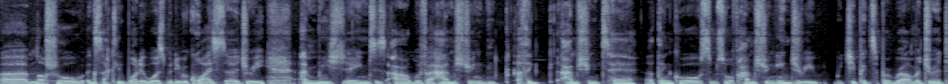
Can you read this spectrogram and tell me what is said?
Uh, I'm not sure exactly what it was, but it required surgery. And Reece James is out with a hamstring, I think, hamstring tear, I think, or some sort of hamstring injury, which he picked up at Real Madrid.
